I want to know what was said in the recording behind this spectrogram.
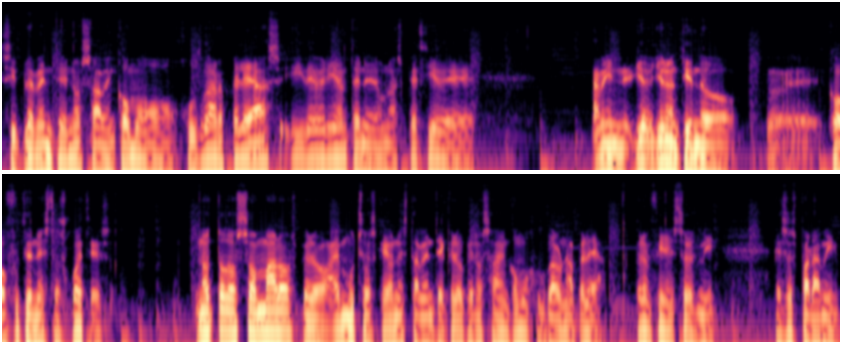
simplemente no saben cómo juzgar peleas y deberían tener una especie de... I mean, yo, no entiendo eh, cómo funcionan estos jueces. No todos son malos, pero hay muchos que honestamente creo que no saben cómo juzgar una pelea. Pero en fin, eso es mí. Eso es para mí.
